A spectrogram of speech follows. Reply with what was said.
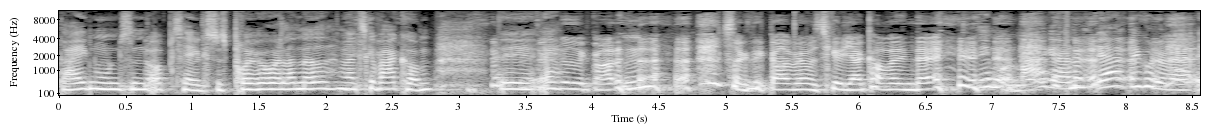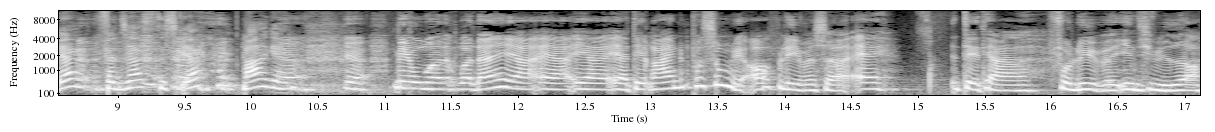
der er ikke nogen sådan optagelsesprøve eller noget. Man skal bare komme. Det, det ja. jeg godt. Mm. Så kan det godt være, at jeg kommer en dag. det må du meget gerne. Ja, det kunne det være. Ja, fantastisk. Ja, meget gerne. Ja, ja. Men hvordan er, er, er, er det rene personlige oplevelser af det der forløb indtil videre?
